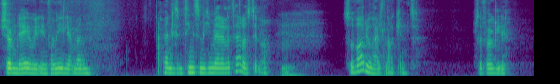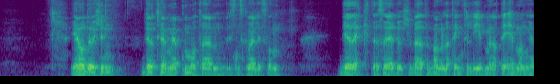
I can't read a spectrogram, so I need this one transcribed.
Sjøl om det er jo i din familie, men, men liksom ting som ikke vi relaterer oss til, da. Så var det jo helt nakent. Selvfølgelig. Ja, og det er jo ikke Det er jo til og med på en måte Hvis en skal være litt sånn direkte, så er det jo ikke bare at det mangler ting til liv, men at det er mange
